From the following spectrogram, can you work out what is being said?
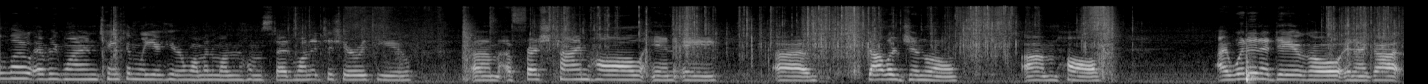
Hello everyone, Tank and Leah here, Woman One Homestead. Wanted to share with you um, a Fresh Thyme haul and a uh, Dollar General um, haul. I went in a day ago and I got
